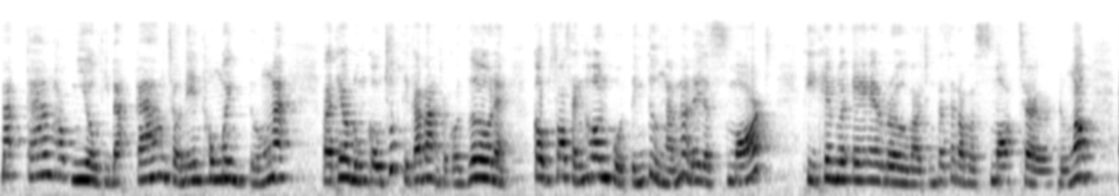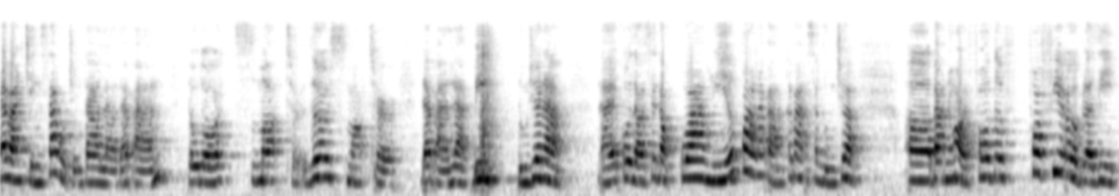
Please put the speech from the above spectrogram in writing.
bạn càng học nhiều thì bạn càng trở nên thông minh đúng không ạ? Và theo đúng cấu trúc thì các bạn phải có the này cộng so sánh hơn của tính từ ngắn ở đây là smart thì thêm đuôi er vào chúng ta sẽ đọc là smarter đúng không? Đáp án chính xác của chúng ta là đáp án đâu rồi? Smarter the smarter. Đáp án là b đúng chưa nào? Đấy cô giáo sẽ đọc qua nghĩa qua đáp án các bạn xem đúng chưa? Uh, bạn hỏi for the for fear of là gì?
